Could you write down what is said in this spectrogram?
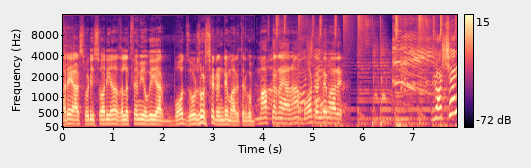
अरे यार सोडी सॉरी यहाँ गलतफहमी हो गई यार। बहुत ज़ोर ज़ोर से डंडे मारे तेरे को। माफ़ करना यार हाँ बहुत डंडे मारे। रोशन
